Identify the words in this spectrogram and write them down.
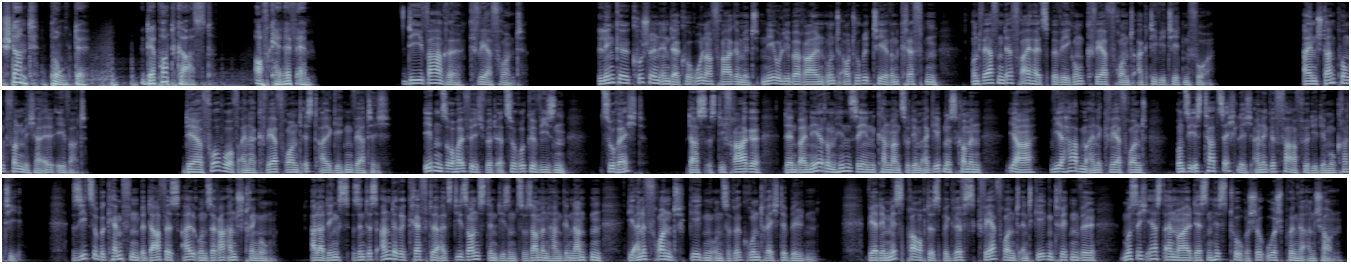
Standpunkte. Der Podcast auf KenFM. Die wahre Querfront. Linke kuscheln in der Corona-Frage mit neoliberalen und autoritären Kräften und werfen der Freiheitsbewegung Querfront-Aktivitäten vor. Ein Standpunkt von Michael Ewert. Der Vorwurf einer Querfront ist allgegenwärtig. Ebenso häufig wird er zurückgewiesen. Zu Recht? Das ist die Frage, denn bei näherem Hinsehen kann man zu dem Ergebnis kommen, ja, wir haben eine Querfront, und sie ist tatsächlich eine Gefahr für die Demokratie. Sie zu bekämpfen bedarf es all unserer Anstrengung. Allerdings sind es andere Kräfte als die sonst in diesem Zusammenhang genannten, die eine Front gegen unsere Grundrechte bilden. Wer dem Missbrauch des Begriffs Querfront entgegentreten will, muss sich erst einmal dessen historische Ursprünge anschauen.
